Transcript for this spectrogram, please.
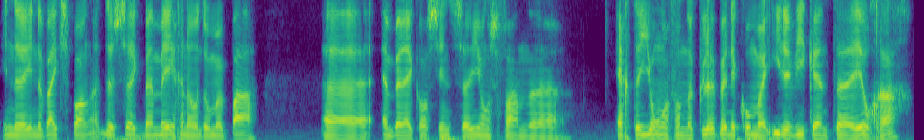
in de, in de wijk Spangen. Dus ik ben meegenomen door mijn pa. en ben ik al sinds jongs af aan echt de jongen van de club. En ik kom er ieder weekend heel graag.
